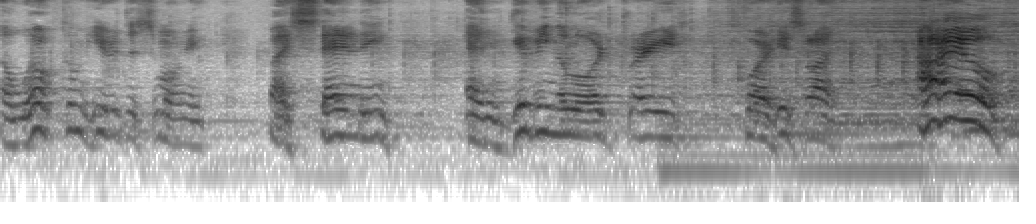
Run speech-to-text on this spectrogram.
a welcome here this morning by standing and giving the Lord praise for his life? I'll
